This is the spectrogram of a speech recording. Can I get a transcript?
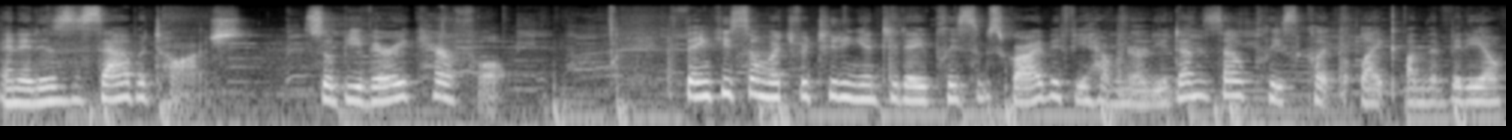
And it is a sabotage. So be very careful. Thank you so much for tuning in today. Please subscribe if you haven't already done so. Please click like on the video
